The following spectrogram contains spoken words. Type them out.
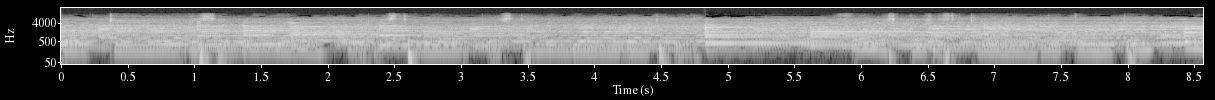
porque ese brillo del exterior pues también viene del interior. Fue las cosas que le comenté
